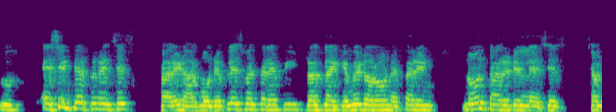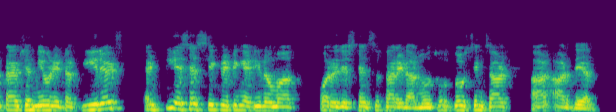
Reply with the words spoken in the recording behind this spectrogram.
use S interferences, thyroid hormone replacement therapy, drugs like amiodarone, heparin, non-thyroid illnesses, sometimes in neonatal periods, and TSH secreting adenoma or resistance to thyroid hormone. So those things are, are, are there.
